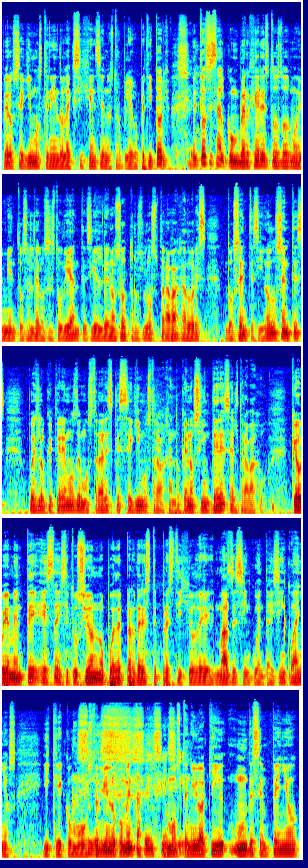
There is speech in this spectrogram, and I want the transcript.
pero seguimos teniendo la exigencia en nuestro pliego petitorio. Entonces, al converger estos dos movimientos, el de los estudiantes y el de nosotros, los trabajadores, docentes y no docentes, pues lo que queremos demostrar es que seguimos trabajando, que nos interesa el trabajo, que obviamente esta institución no puede perder este prestigio de más de 55 años y que como usted bien lo comenta, hemos tenido aquí un desempeño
